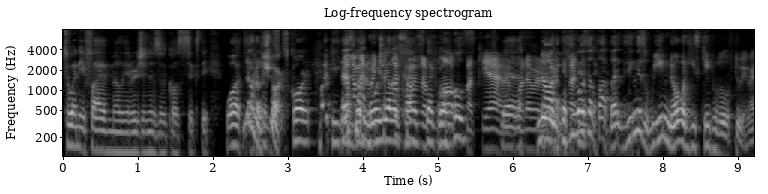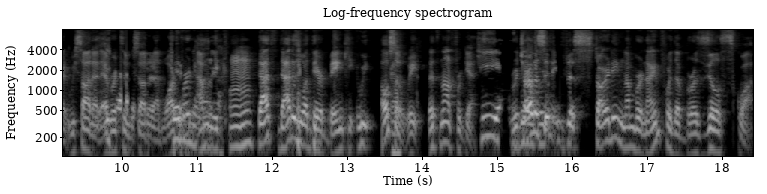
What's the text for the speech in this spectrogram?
25 million. Richarlison cost 60. What? No, no, sure. Score. He that's got more yellow cards than goals. But yeah, yeah, whatever. No, no, he was a flop. But the thing is, we know what he's capable of doing, right? We saw it at Everton. Yeah. We saw it at Watford. Yeah. I'm like, mm-hmm. that's that is what they're banking. We also wait. Let's not forget. He Richarlison is the starting number nine for the Brazil squad.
